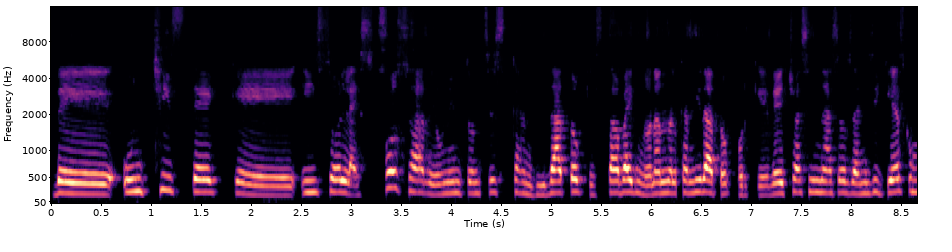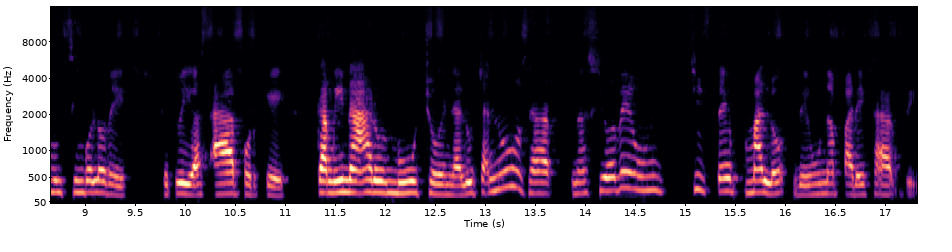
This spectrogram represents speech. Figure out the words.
de un chiste que hizo la esposa de un entonces candidato que estaba ignorando al candidato, porque de hecho así nace, o sea, ni siquiera es como un símbolo de que tú digas, ah, porque caminaron mucho en la lucha, no, o sea, nació de un chiste malo de una pareja, de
